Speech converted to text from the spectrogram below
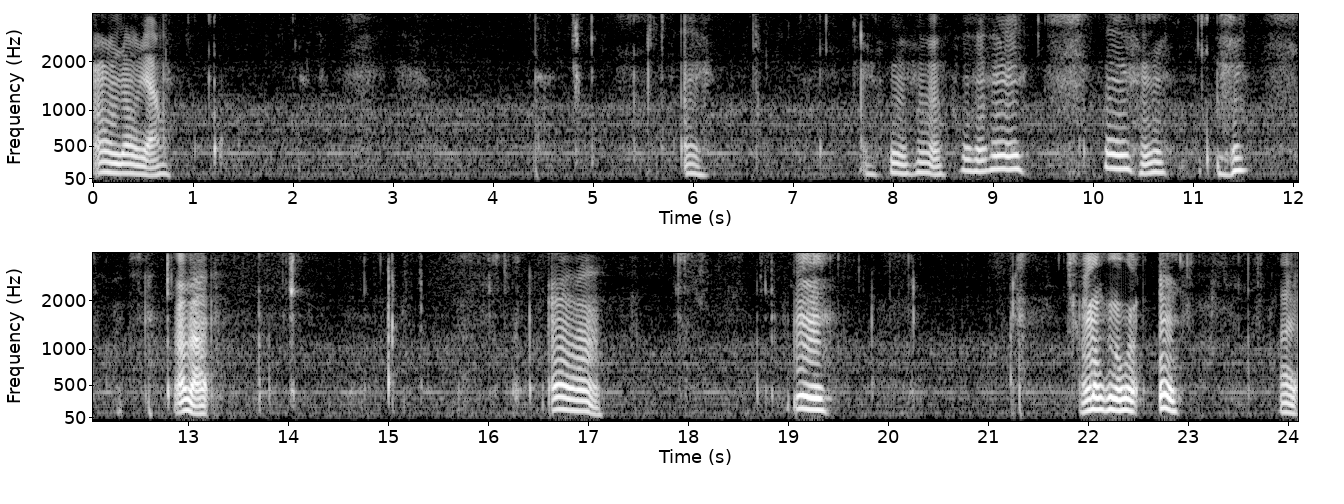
I don't know, y'all. Mm. Mm-hmm. Mm-hmm. Mm-hmm. Mm-hmm. All right. Mm. Mm. I'm gonna give it, mm. Right.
